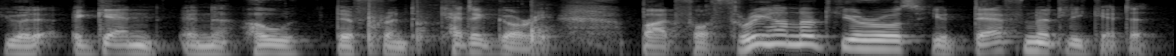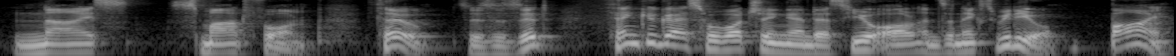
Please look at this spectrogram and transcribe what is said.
you're again in a whole different category. But for 300 euros you definitely get a nice smartphone. So this is it. Thank you guys for watching and I see you all in the next video. Bye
